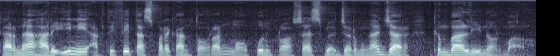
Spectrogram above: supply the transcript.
karena hari ini aktivitas perkantoran maupun proses belajar mengajar kembali normal.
